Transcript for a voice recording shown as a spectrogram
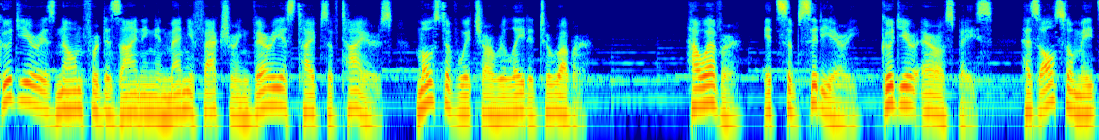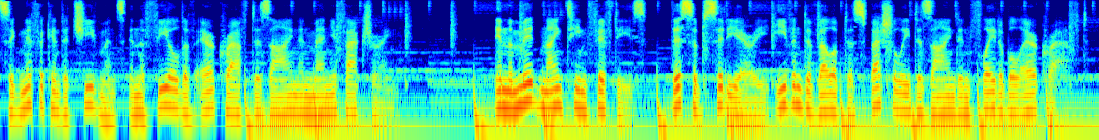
Goodyear is known for designing and manufacturing various types of tires, most of which are related to rubber. However, its subsidiary, Goodyear Aerospace, has also made significant achievements in the field of aircraft design and manufacturing. In the mid-1950s, this subsidiary even developed a specially designed inflatable aircraft.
